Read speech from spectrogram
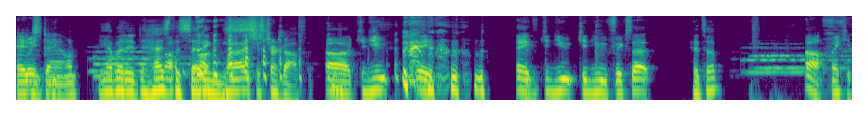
Heads Wait, you- down. Yeah, but it has Oh, the settings. My eyes just turned off. Uh, can you? Hey, hey, can you? Can you fix that? Heads up. Oh, thank you.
